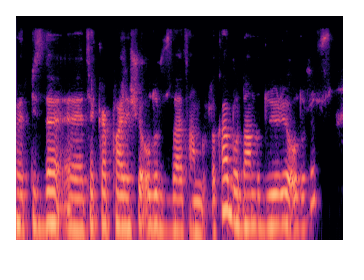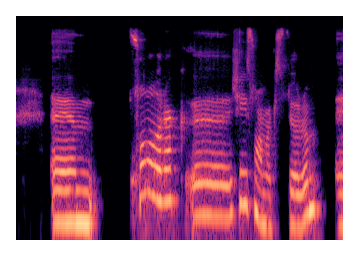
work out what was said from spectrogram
Evet biz de e, tekrar paylaşıyor oluruz zaten mutlaka. Buradan da duyuruyor oluruz. E, son olarak e, şeyi sormak istiyorum. E,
